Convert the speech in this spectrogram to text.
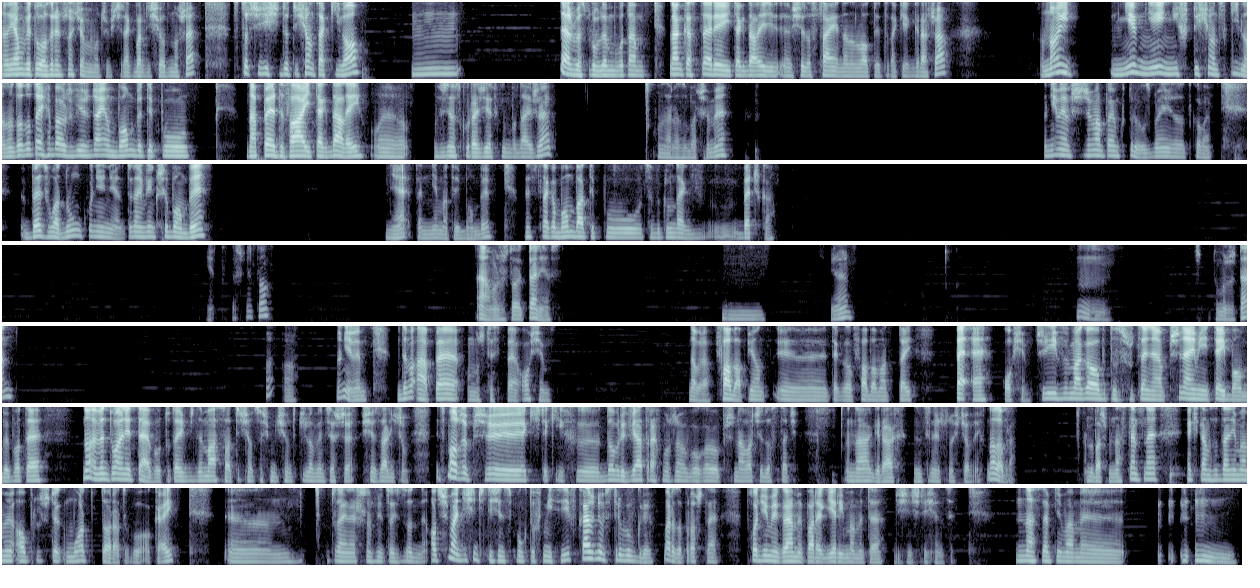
E, Ja mówię tu o zręcznościowym oczywiście, tak bardziej się odnoszę. 130 do 1000 kilo. Też bez problemu, bo tam Lancastery i tak dalej e, się dostaje na naloty to takie gracza. No i nie mniej niż 1000 kilo. No to tutaj chyba już wjeżdżają bomby typu na P2 i tak dalej. e, W Związku Radzieckim bodajże. No Zaraz zobaczymy. Nie wiem, szczerze wam powiem, który. Uzbrojenie dodatkowe. Bez ładunku, nie, nie. Te największe bomby. Nie, ten nie ma tej bomby. Jest taka bomba typu, co wygląda jak w- beczka. Nie, to też nie to. A, może to ten jest. Mm, nie? Hmm. To może ten? A. No nie wiem. A, P, o, może to jest P8. Dobra, Faba piąt, yy, tego Faba ma tutaj PE8, czyli wymagałoby to zrzucenia przynajmniej tej bomby, bo te, no ewentualnie te, bo tutaj widzę masa 1080 kg, więc jeszcze się zaliczą. Więc może przy jakichś takich y, dobrych wiatrach można by było go przy nalocie dostać na grach zręcznościowych. No dobra. Zobaczmy następne. Jakie tam zadanie mamy oprócz tego? Młot Tora to było ok. Ym, tutaj następnie coś zgodne. Otrzymać 10 tysięcy punktów misji w każdym z trybów gry. Bardzo proste. Wchodzimy, gramy parę gier i mamy te 10 tysięcy. Następnie mamy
